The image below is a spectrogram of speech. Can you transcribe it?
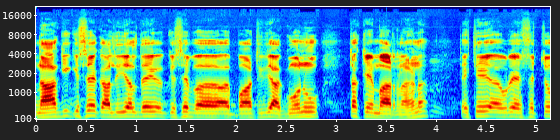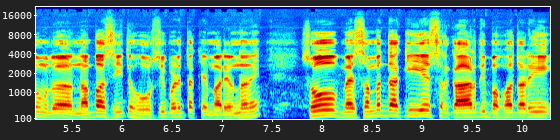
ਨਾ ਕਿ ਕਿਸੇ ਅਕਾਲੀ ਦਲ ਦੇ ਕਿਸੇ ਪਾਰਟੀ ਦੇ ਆਗੂਆਂ ਨੂੰ ਧੱਕੇ ਮਾਰਨਾ ਹਨਾ? ਤੇ ਇੱਥੇ ਉਰੇ ਐਸਐਚਓ ਨਾਭਾ ਸੀ ਤੇ ਹੋਰ ਸੀ ਬੜੇ ਧੱਕੇ ਮਾਰੇ ਉਹਨਾਂ ਨੇ। ਸੋ ਮੈਂ ਸਮਝਦਾ ਕਿ ਇਹ ਸਰਕਾਰ ਦੀ ਵਫਾਦਾਰੀ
